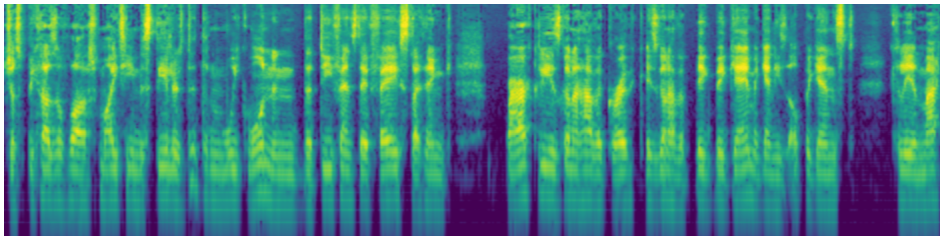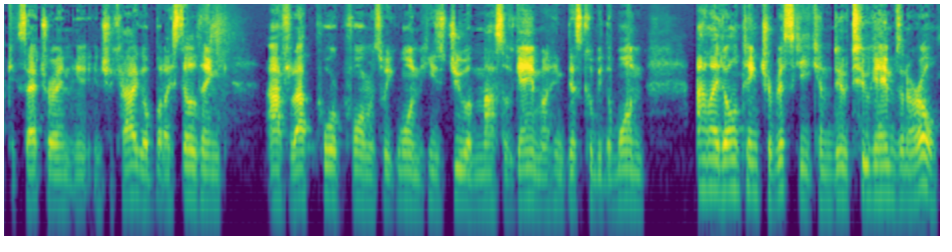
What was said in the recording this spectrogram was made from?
just because of what my team, the Steelers, did in Week One and the defense they faced. I think Barkley is going to have a great, is going to have a big, big game. Again, he's up against Khalil Mack, etc. In, in, Chicago, but I still think after that poor performance Week One, he's due a massive game. I think this could be the one, and I don't think Trubisky can do two games in a row.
